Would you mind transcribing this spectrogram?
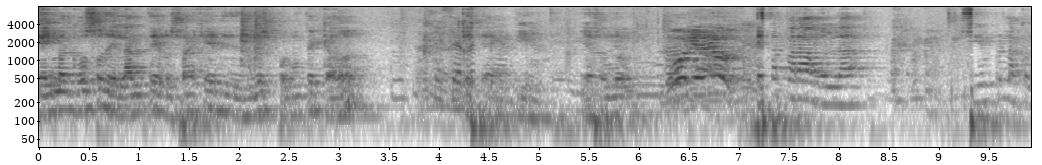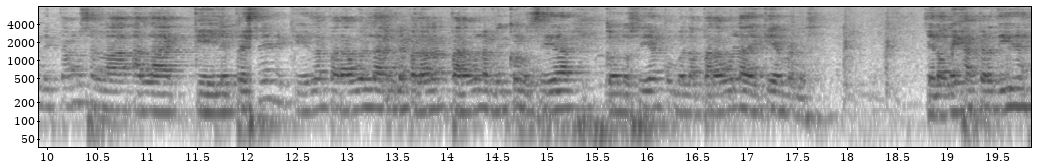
que hay más gozo delante de los ángeles de Dios por un pecador que se arrepiente. Y Esta parábola siempre la conectamos a la, a la, que le precede, que es la parábola, una palabra, parábola muy conocida, conocida como la parábola de qué, hermanos? De la oveja perdida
